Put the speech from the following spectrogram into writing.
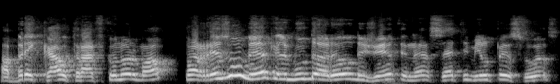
a brecar o tráfico normal para resolver aquele mundarão de gente, né? 7 mil pessoas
